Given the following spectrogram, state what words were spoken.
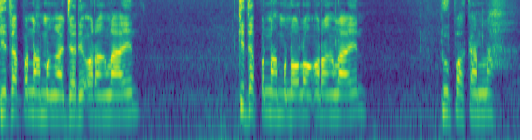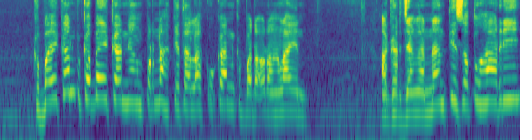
kita pernah mengajari orang lain, kita pernah menolong orang lain, lupakanlah kebaikan-kebaikan yang pernah kita lakukan kepada orang lain. Agar jangan nanti suatu hari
